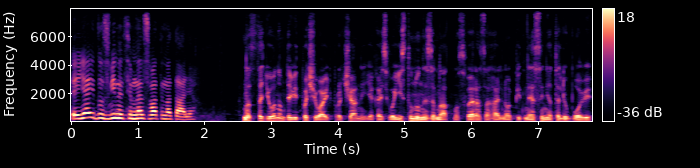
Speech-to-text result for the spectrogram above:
Е, Я йду з Вінниці, мене звати Наталя. Над стадіоном, де відпочивають прочани, якась воістину неземна атмосфера загального піднесення та любові.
